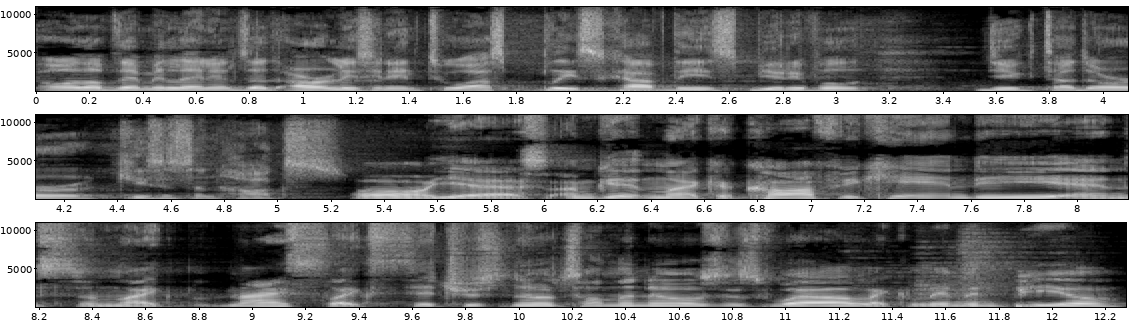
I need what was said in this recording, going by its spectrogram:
all of the millennials that are listening to us, please have these beautiful Dictador kisses and hugs. Oh yes, I'm getting like a coffee candy and some like nice like citrus notes on the nose as well, like lemon peel.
